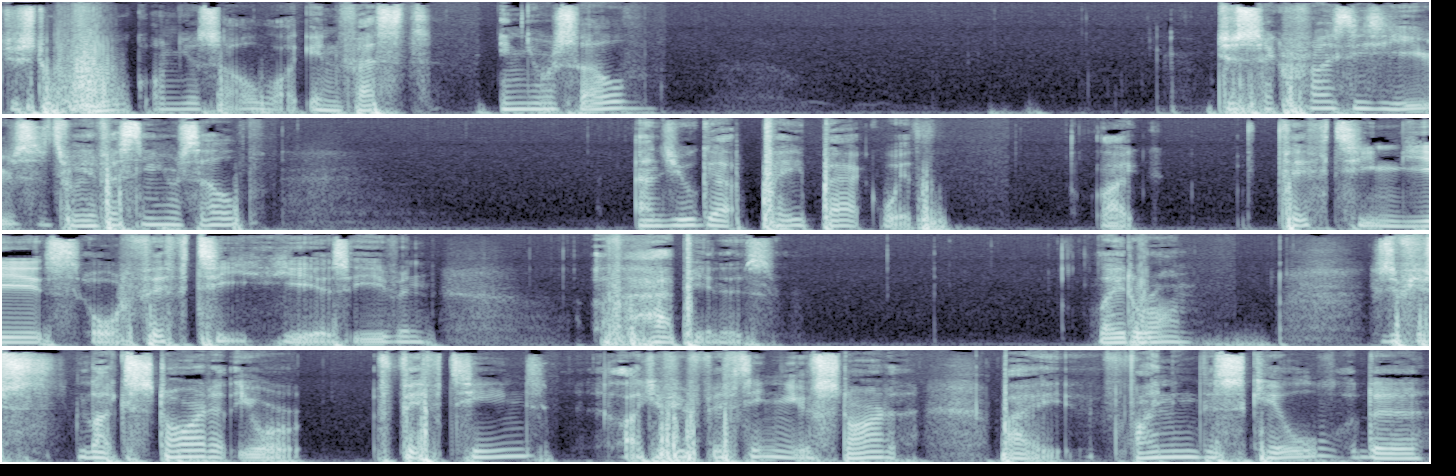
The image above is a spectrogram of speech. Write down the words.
just to work on yourself, like invest in yourself. Just sacrifice these years to invest in yourself, and you get paid back with like 15 years or 50 years even of happiness later on. Because if you like start at your 15 like if you're 15 you start by finding the skill the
